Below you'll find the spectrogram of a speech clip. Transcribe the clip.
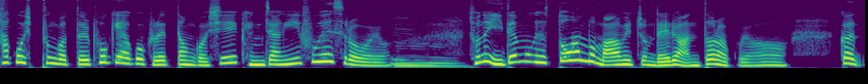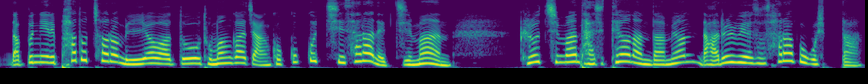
하고 싶은 것들 포기하고 그랬던 것이 굉장히 후회스러워요. 음. 저는 이 대목에서 또 한 번 마음이 좀 내려앉더라고요. 그러니까 나쁜 일이 파도처럼 밀려와도 도망가지 않고 꿋꿋이 살아냈지만 그렇지만 다시 태어난다면 나를 위해서 살아보고 싶다.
